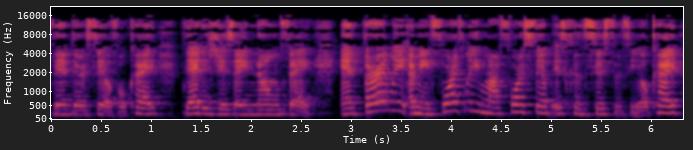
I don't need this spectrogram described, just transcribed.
than their self, okay? That is just a known fact. And thirdly, I mean, fourthly, my fourth step is consistency, okay?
